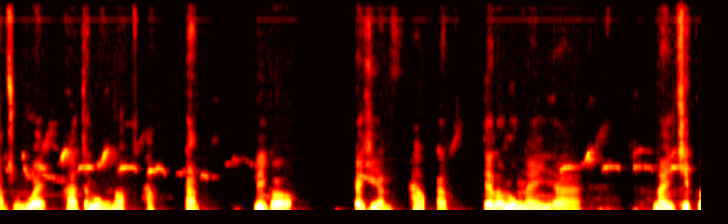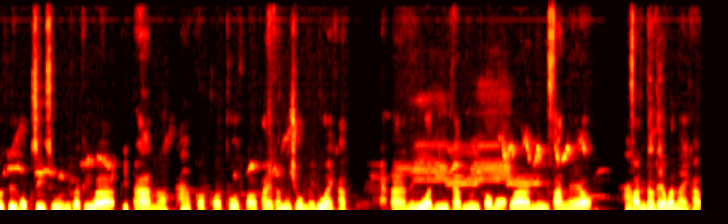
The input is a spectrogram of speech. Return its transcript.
630ด้วยอาจจะลงเนาะครับ ครับ เลขก็ใกล้เคียงครับ ครับ แต่เราลงในอ่าในคลิปก็คือ 640 ก็ถือว่าผิดพลาดเนาะครับ ก็ขอโทษขออภัยท่านผู้ชมไปด้วยครับ อ่า ในงวดนี้ครับนุ้ยก็บอกว่านุ้ยฝันแล้ว ครับ ฝันตั้งแต่วันไหนครับ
